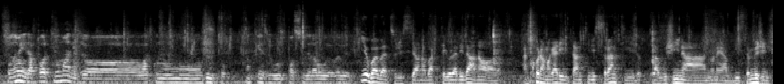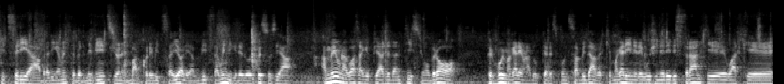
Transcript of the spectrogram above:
secondo me i rapporti umani valgono tutto, anche sul posto di lavoro, capito? Io poi penso ci sia una particolarità, no? Ancora magari in tanti ristoranti la cucina non è a vista, invece in pizzeria praticamente per definizione il banco dei pizzaioli è a vista, quindi credo che questo sia a me una cosa che piace tantissimo, però per voi magari è una doppia responsabilità perché magari nelle cucine dei ristoranti qualche,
